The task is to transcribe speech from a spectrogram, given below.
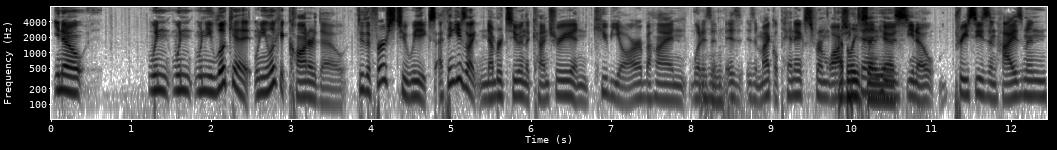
you know, when when when you look at when you look at Conner though, through the first two weeks, I think he's like number two in the country and QBR behind what is mm-hmm. it? Is, is it Michael Penix from Washington, so, yes. who's you know preseason Heisman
